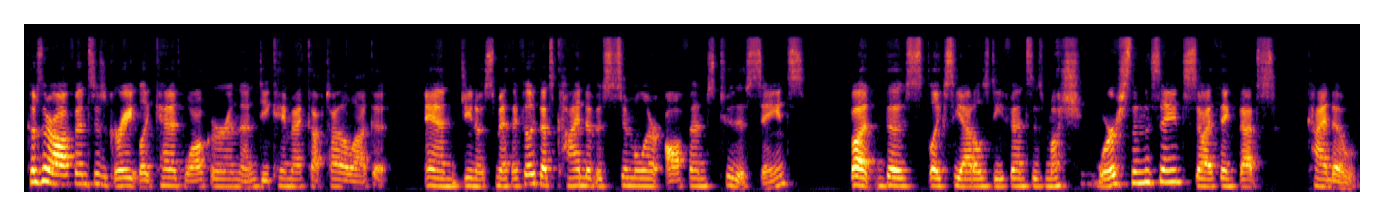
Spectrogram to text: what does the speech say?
because their offense is great, like Kenneth Walker and then DK Metcalf, Tyler Lockett, and Geno Smith. I feel like that's kind of a similar offense to the Saints. but this like Seattle's defense is much worse than the Saints. So I think that's kind of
